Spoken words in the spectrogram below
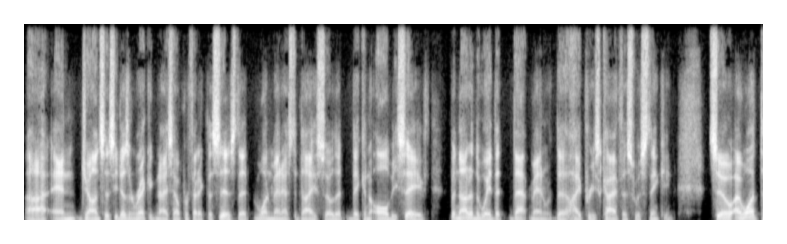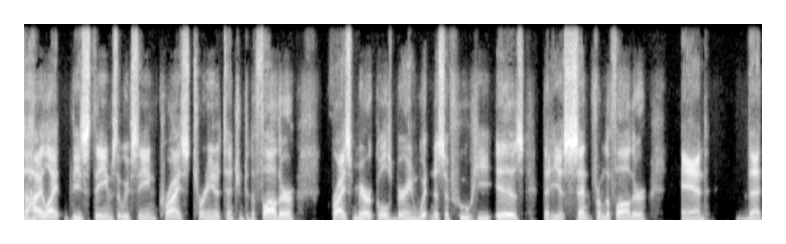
Uh, and John says he doesn't recognize how prophetic this is that one man has to die so that they can all be saved, but not in the way that that man, the high priest Caiaphas, was thinking. So I want to highlight these themes that we've seen Christ turning attention to the Father, Christ's miracles bearing witness of who he is, that he is sent from the Father, and that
